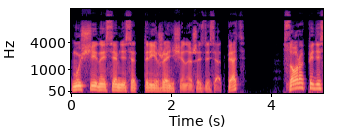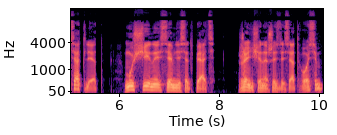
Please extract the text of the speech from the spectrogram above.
Мужчины 73, женщины 65. 40-50 лет. Мужчины 75, женщины 68.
